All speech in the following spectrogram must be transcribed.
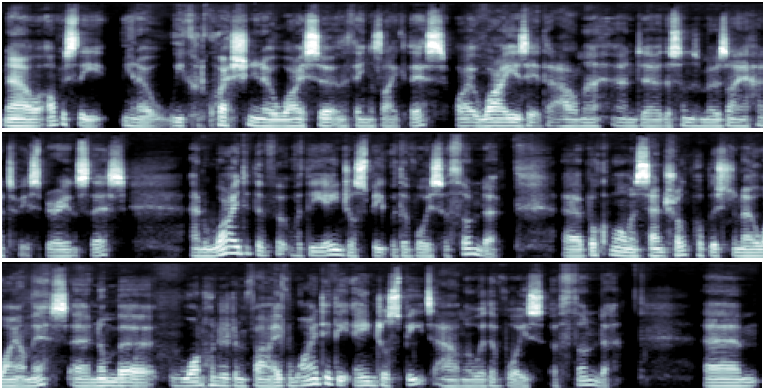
Now, obviously, you know, we could question, you know, why certain things like this. Why why is it that Alma and uh, the sons of Mosiah had to experience this? And why did the the angel speak with the voice of thunder? Uh, Book of Mormon Central published an KnoWhy on this, uh, number 105. Why did the angel speak to Alma with a voice of thunder? Um,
